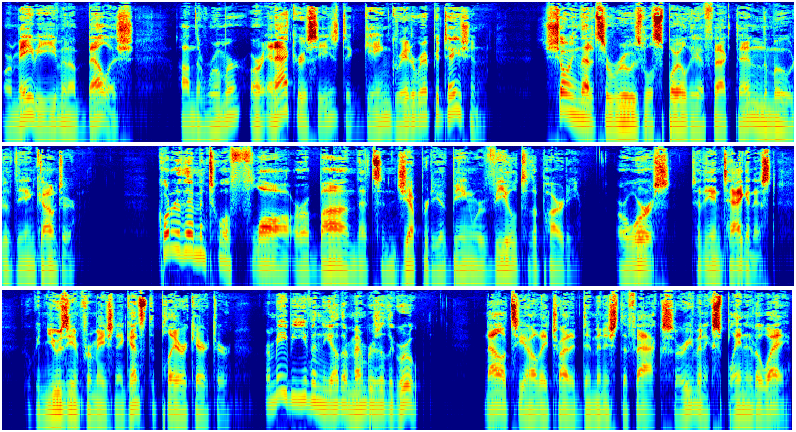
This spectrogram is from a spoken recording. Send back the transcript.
or maybe even embellish on the rumor or inaccuracies to gain greater reputation. Showing that it's a ruse will spoil the effect and the mood of the encounter. Corner them into a flaw or a bond that's in jeopardy of being revealed to the party, or worse, to the antagonist, who can use the information against the player character, or maybe even the other members of the group. Now let's see how they try to diminish the facts or even explain it away.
